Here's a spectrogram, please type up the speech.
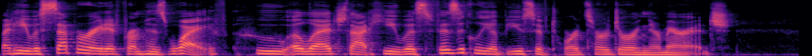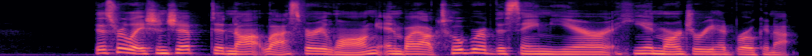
but he was separated from his wife, who alleged that he was physically abusive towards her during their marriage. This relationship did not last very long, and by October of the same year, he and Marjorie had broken up.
